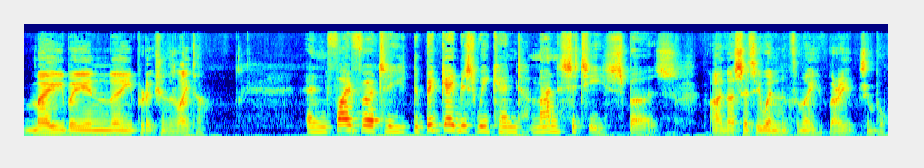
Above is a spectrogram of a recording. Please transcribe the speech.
Maybe in the predictions later. And 5.30, the big game this weekend, Man City Spurs. And a City win for me, very simple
